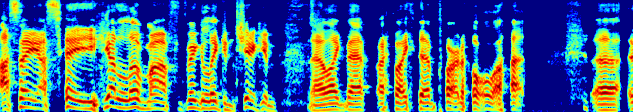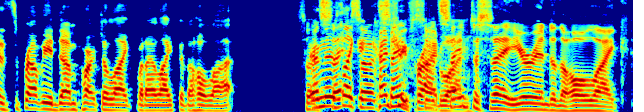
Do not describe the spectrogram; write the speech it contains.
"I say, I say, you gotta love my finger licking chicken." And I like that. I like that part a whole lot. Uh, it's probably a dumb part to like, but I liked it a whole lot. So And there's sa- like a so it's country safe, fried it's one. safe to say you're into the whole like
